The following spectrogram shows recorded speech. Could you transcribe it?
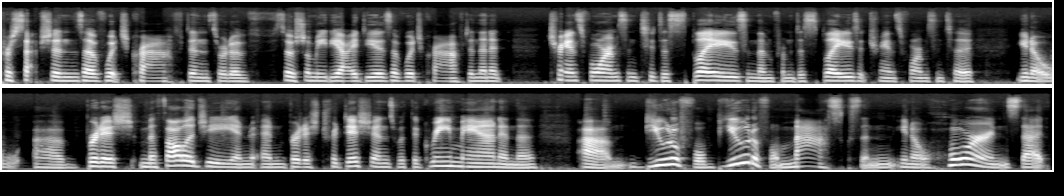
perceptions of witchcraft and sort of social media ideas of witchcraft. And then it transforms into displays. And then from displays, it transforms into you know, uh, British mythology and, and British traditions with the Green Man and the um, beautiful, beautiful masks and, you know, horns that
